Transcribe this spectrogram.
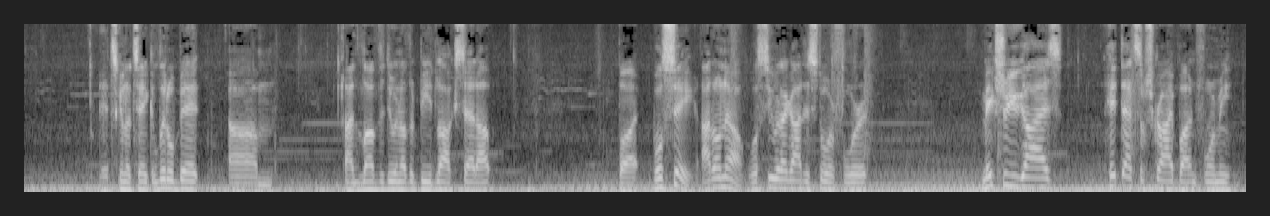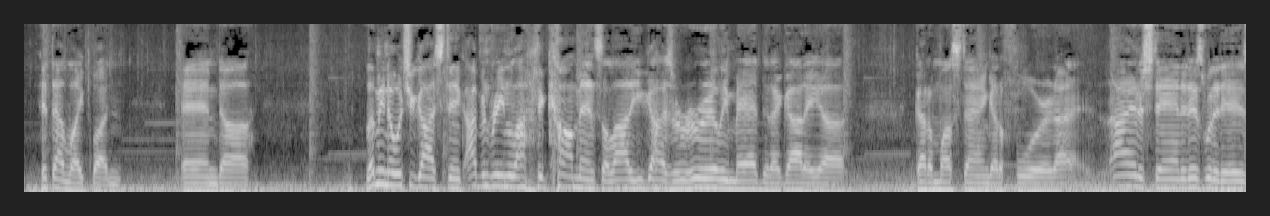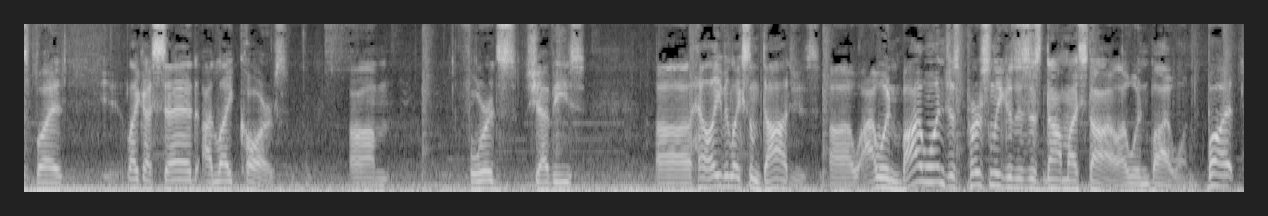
it's going to take a little bit. Um, I'd love to do another beadlock setup, but we'll see. I don't know. We'll see what I got in store for it. Make sure you guys hit that subscribe button for me. Hit that like button. And uh, let me know what you guys think. I've been reading a lot of the comments. A lot of you guys are really mad that I got a uh, got a Mustang, got a Ford. I I understand it is what it is, but like I said, I like cars. Um, Fords, Chevys, uh, hell, even like some Dodges. Uh, I wouldn't buy one just personally because it's just not my style. I wouldn't buy one, but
